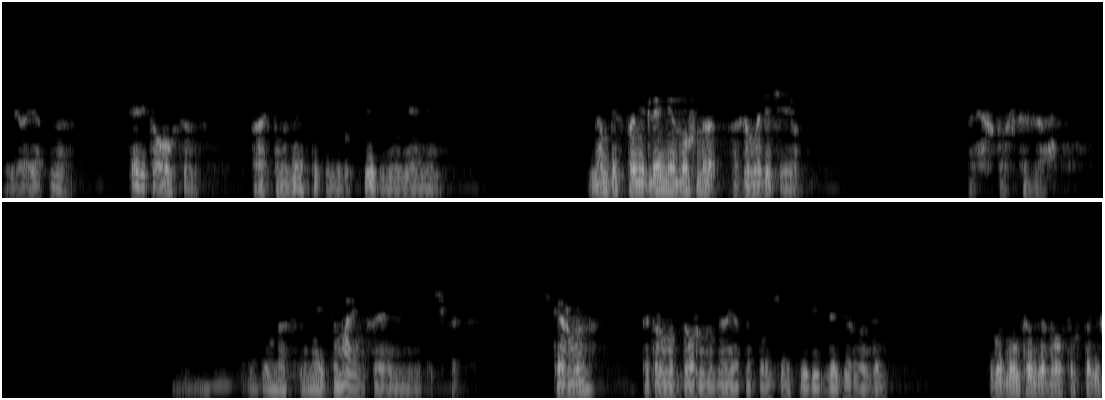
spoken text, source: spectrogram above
Вероятно, Эрика Олсен располагает какими-нибудь сведениями о нем. Нам без промедления нужно завладеть ею. Что сказать? Да у нас имеется маленькая ниточка. Керман, которому Дорн, вероятно, поручил следить за Герландом, сегодня утром вернулся в Париж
